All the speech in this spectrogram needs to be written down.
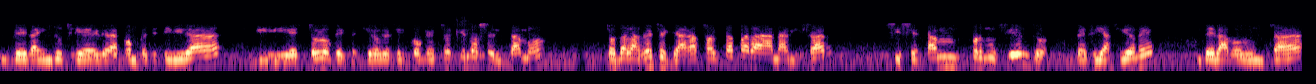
de la industria y de la competitividad, y esto lo que te quiero decir con esto es que nos sentamos todas las veces que haga falta para analizar si se están produciendo desviaciones de la voluntad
